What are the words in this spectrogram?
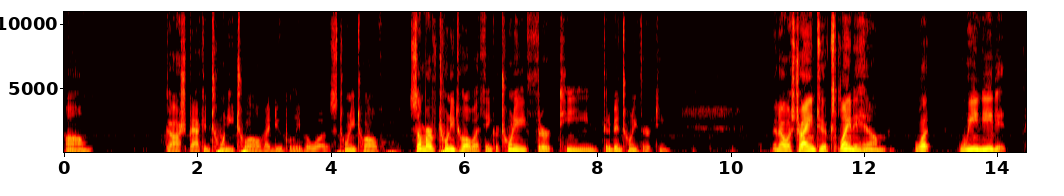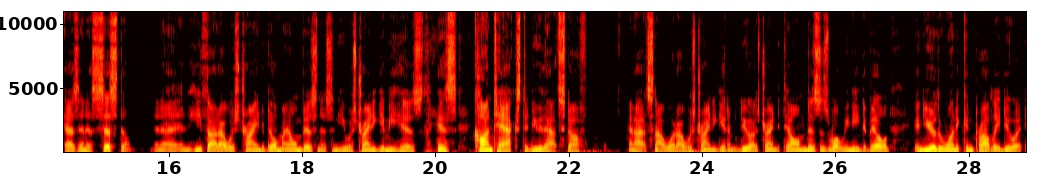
Um, gosh, back in 2012, I do believe it was 2012, summer of 2012, I think, or 2013. Could have been 2013. And I was trying to explain to him what we needed as in a system and I, and he thought I was trying to build my own business, and he was trying to give me his his contacts to do that stuff, and that's not what I was trying to get him to do. I was trying to tell him this is what we need to build, and you're the one that can probably do it.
